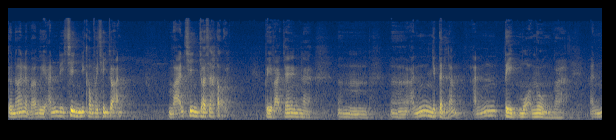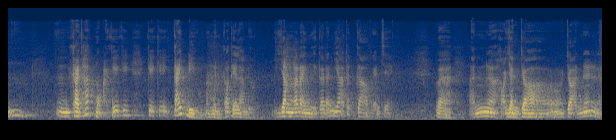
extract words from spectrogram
tôi nói là bởi vì anh đi xin chứ không phải xin cho anh. Mà anh xin cho xã hội. Vì vậy cho nên là um, uh, anh nhiệt tình lắm. Anh tìm mọi nguồn và anh uh, khai thác mọi cái cái cái cái cái điều mà mình có thể làm được. Dân ở đây người ta đánh giá rất cao về anh xe và anh ờ, họ dành cho cho anh là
